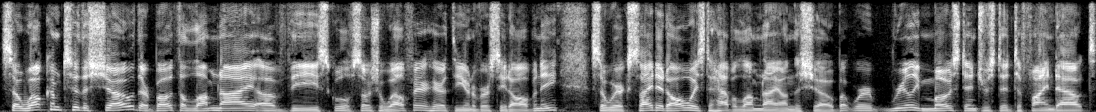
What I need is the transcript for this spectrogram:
So, welcome to the show. They're both alumni of the School of Social Welfare here at the University of Albany. So, we're excited always to have alumni on the show, but we're really most interested to find out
